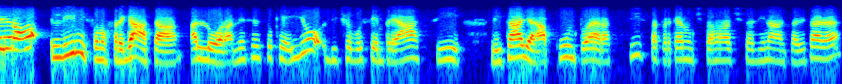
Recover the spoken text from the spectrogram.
Però lì mi sono fregata, allora, nel senso che io dicevo sempre, ah sì, l'Italia appunto è razzista perché non ci danno la cittadinanza, l'Italia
